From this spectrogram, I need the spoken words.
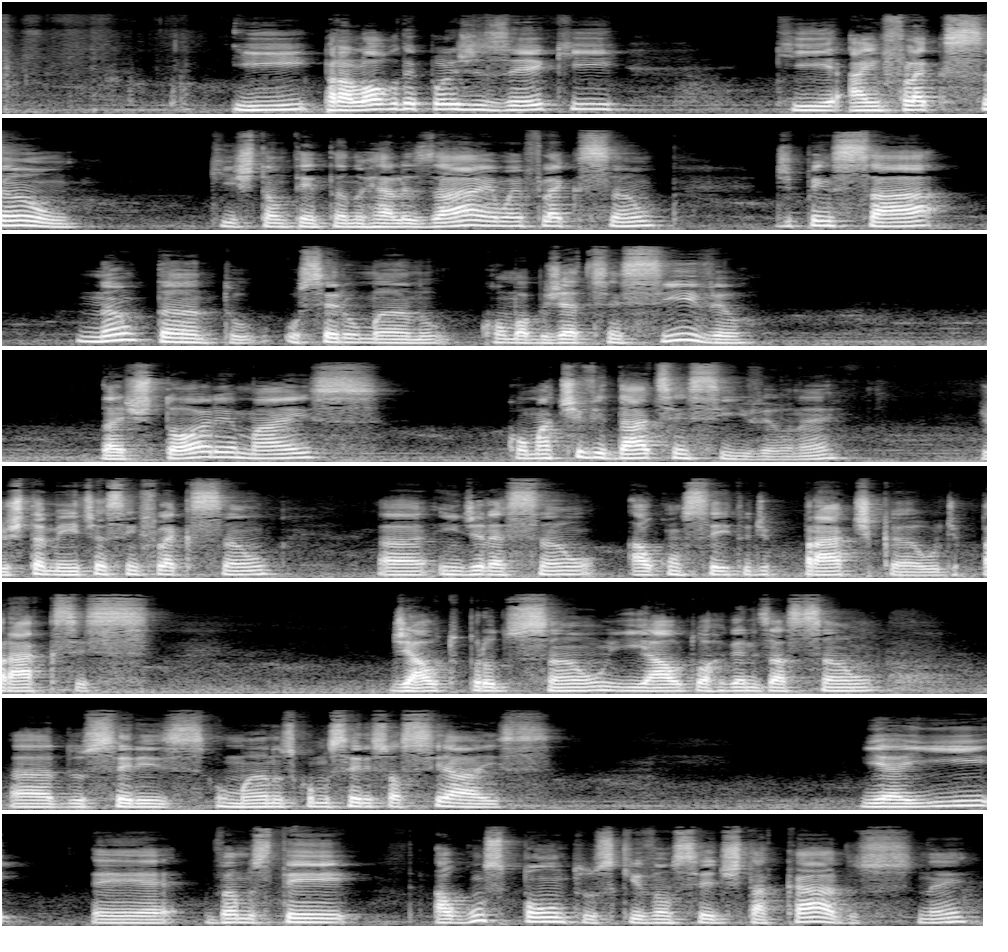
e para logo depois dizer que, que a inflexão que estão tentando realizar é uma inflexão de pensar não tanto o ser humano como objeto sensível da história, mas como atividade sensível, né? Justamente essa inflexão uh, em direção ao conceito de prática ou de praxis, de autoprodução e autoorganização uh, dos seres humanos como seres sociais. E aí é, vamos ter alguns pontos que vão ser destacados, né,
